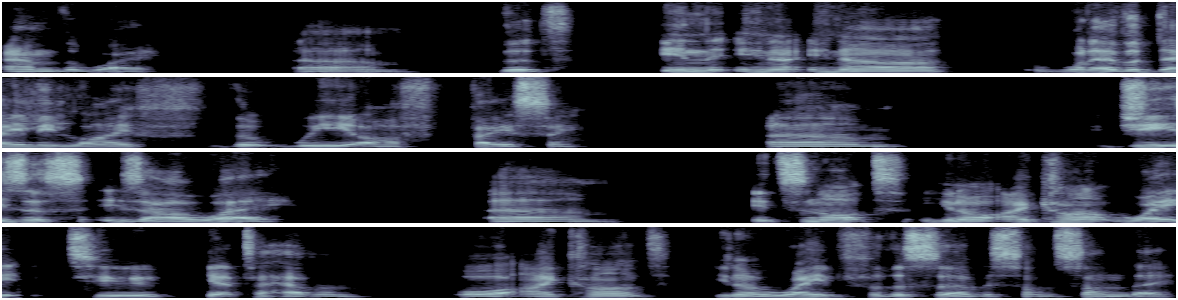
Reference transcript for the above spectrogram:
am the way. Um, that in, in, a, in our whatever daily life that we are facing, um, Jesus is our way. Um, it's not, you know, I can't wait to get to heaven, or I can't, you know, wait for the service on Sunday.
